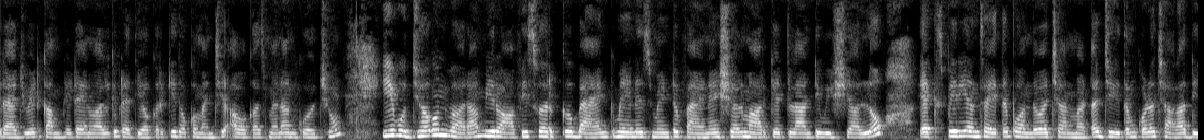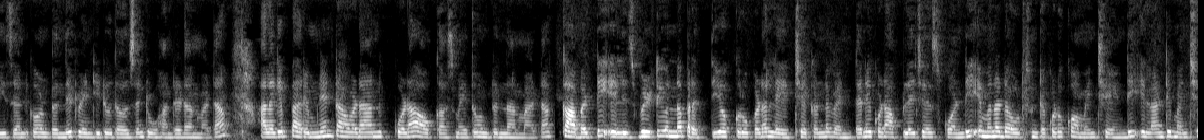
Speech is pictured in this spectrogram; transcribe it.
గ్రాడ్యుయేట్ కంప్లీట్ అయిన వాళ్ళకి ప్రతి ఒక్కరికి ఇది ఒక మంచి అవకాశమని అనుకోవచ్చు. ఈ ఉద్యోగం ద్వారా మీరు office work bank management financial market లాంటి విషయాల్లో ఎక్స్పీరియన్స్ అయితే పొందవచ్చు అనమాట జీతం కూడా చాలా డీసెంట్గా ఉంటుంది twenty two thousand two hundred అనమాట అలాగే పర్మనెంట్ అవ్వడానికి కూడా అవకాశం అయితే ఉంటుందన్నమాట. కాబట్టి ఎలిజిబిలిటీ ఉన్న ప్రతి ఒక్కరు కూడా లేట్ చేయకుండా వెంటనే వెంటనే కూడా అప్లై చేసుకోండి. ఏమైనా డౌట్స్ ఉంటే కూడా కామెంట్ చేయండి. ఇలాంటి మంచి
